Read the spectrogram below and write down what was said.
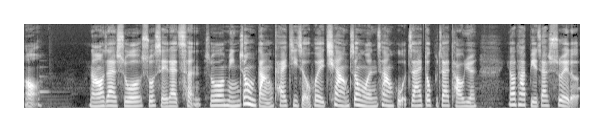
哦，然后再说说谁在蹭，说民众党开记者会呛郑文灿火灾都不在桃园，要他别再睡了，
